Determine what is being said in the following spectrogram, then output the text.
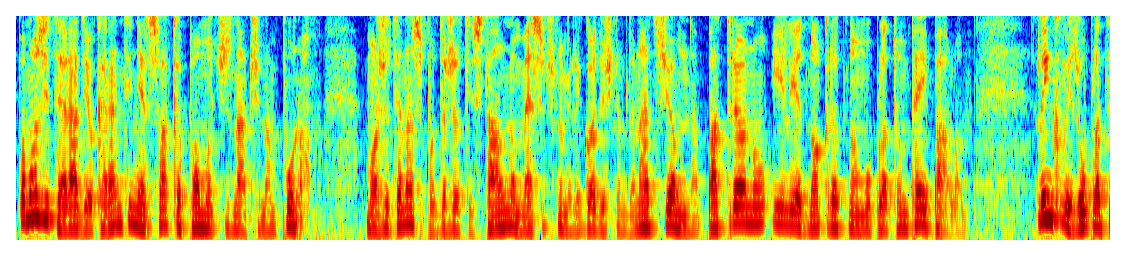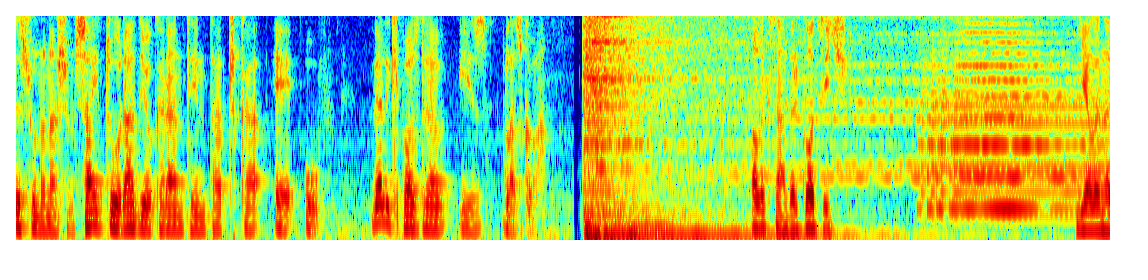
Pomozite Radio Karantin jer svaka pomoć znači nam puno. Možete nas podržati stalnom, mesečnom ili godišnjom donacijom na Patreonu ili jednokratnom uplatom Paypalom. Linkovi za uplate su na našem sajtu radiokarantin.eu. Veliki pozdrav iz Glazgova. Aleksandar Kocić Jelena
